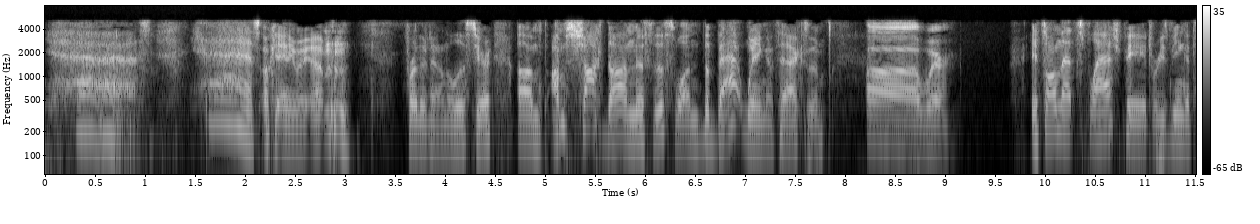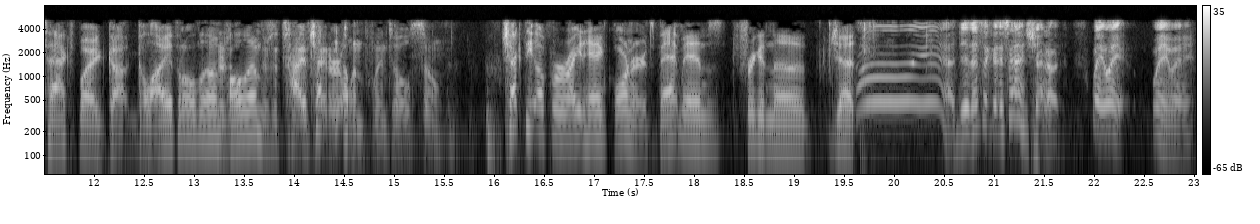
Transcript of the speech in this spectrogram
Yes, yes. Okay. Anyway, um, further down the list here, um, I'm shocked Don missed this one. The Batwing attacks him. Uh, where? It's on that splash page where he's being attacked by Go- Goliath and all them. There's, all them. there's a TIE Check fighter at up- one point also. Check the upper right hand corner. It's Batman's friggin' uh, jet. Oh yeah, dude, that's a, it's not a shout out. Wait, wait, wait, wait.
